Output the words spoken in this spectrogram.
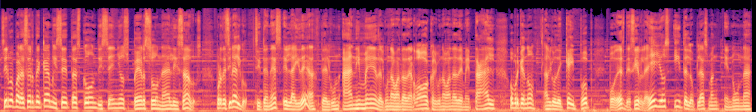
sirve para hacerte camisetas con diseños personalizados. Por decir algo, si tenés la idea de algún anime, de alguna banda de rock, alguna banda de metal, o por qué no, algo de K-pop, podés decirle a ellos y te lo plasman en una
